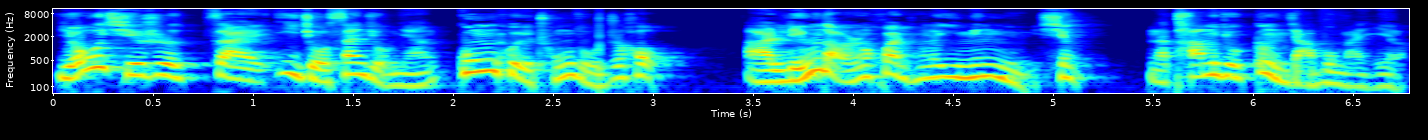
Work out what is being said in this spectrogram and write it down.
尤其是在一九三九年工会重组之后啊，领导人换成了一名女性，那他们就更加不满意了。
